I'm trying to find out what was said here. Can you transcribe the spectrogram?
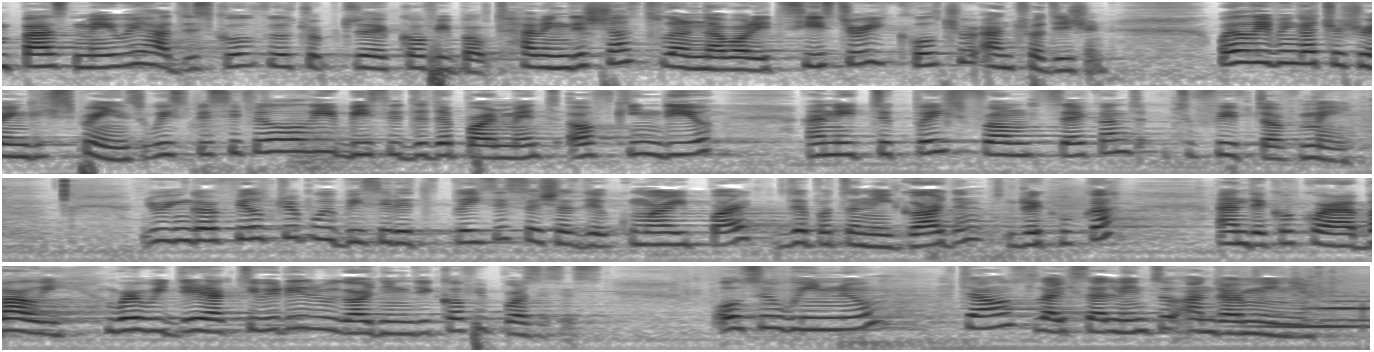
On past May, we had the school field trip to the coffee belt, having the chance to learn about its history, culture, and tradition. While living a treasuring experience, we specifically visited the department of Quindío, and it took place from 2nd to 5th of May. During our field trip, we visited places such as the Ucumari Park, the Botanic Garden, Recuca, and the Cocora Valley, where we did activities regarding the coffee processes. Also, we knew towns like Salento and Armenia.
